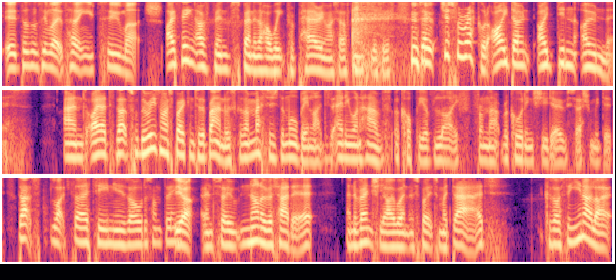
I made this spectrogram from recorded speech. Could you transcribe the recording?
it doesn't seem like it's hurting you too much. I think I've been spending the whole week preparing myself mentally for this. so just for record, I don't, I didn't own this, and I had. To, that's the reason I've spoken to the band was because I messaged them all, being like, "Does anyone have a copy of Life from that recording studio session we did?" That's like 13 years old or something. Yeah. and so none of us had it. And eventually, I went and spoke to my dad because I was thinking, you know, like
